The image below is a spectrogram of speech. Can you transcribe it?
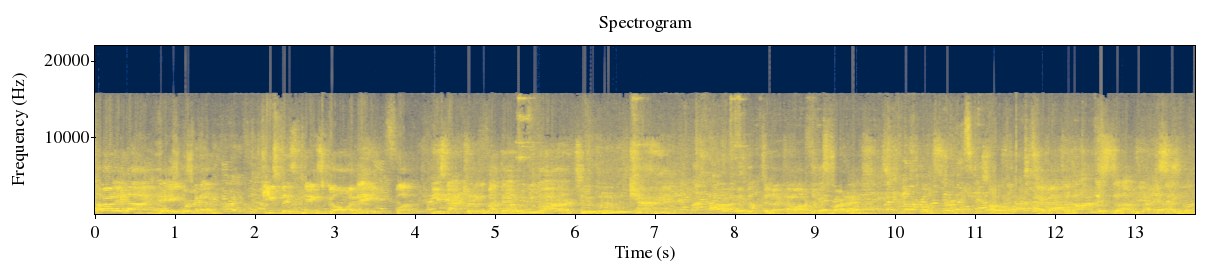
All right, uh, hey, we're gonna keep this pace going. Hey, well, He's not kidding about that when you are too kind. Did I come off like a smartass? Oh, I No, imagine. I'm just, uh, I'm just having a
